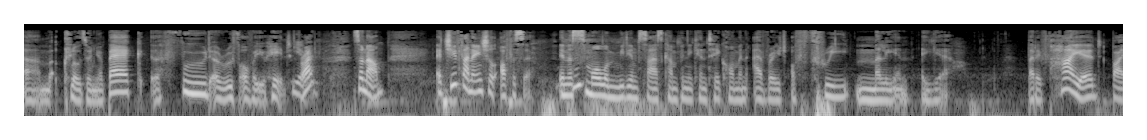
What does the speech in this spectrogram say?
Um, clothes on your back, uh, food, a roof over your head, Yeah. right? So now, a chief financial officer in Mm-hmm. a small or medium sized company can take home an average of three million a year. But if hired by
